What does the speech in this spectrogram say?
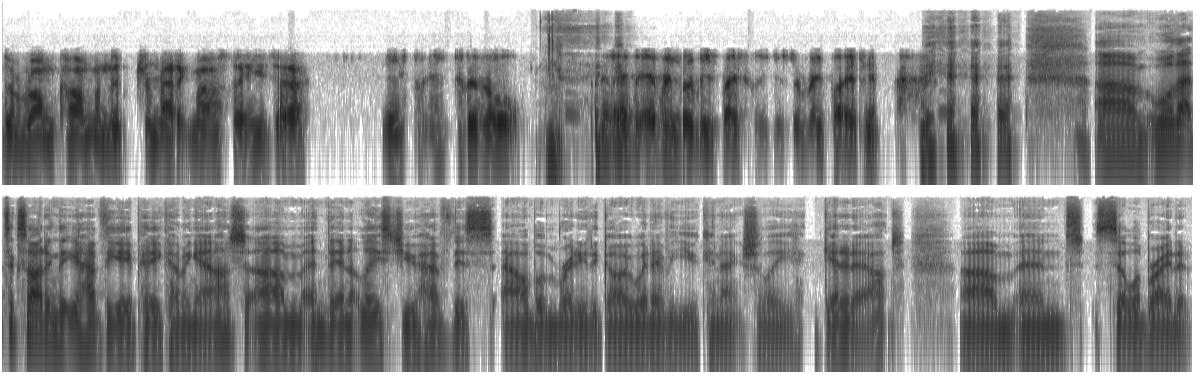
the rom com and the dramatic master. He's uh, he's predicted it all. Every, every movie is basically just a replay of him. um, well, that's exciting that you have the EP coming out, um, and then at least you have this album ready to go whenever you can actually get it out um, and celebrate it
